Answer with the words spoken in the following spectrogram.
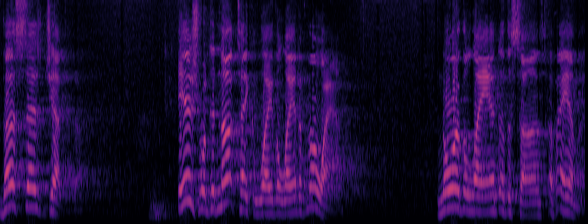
Thus says Jephthah, Israel did not take away the land of Moab, nor the land of the sons of Ammon.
